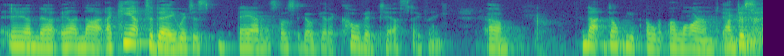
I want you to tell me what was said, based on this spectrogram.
and, uh, and I'm not. I can't today, which is bad. I'm supposed to go get a COVID test, I think. Um, not, don't be alarmed. I'm just.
